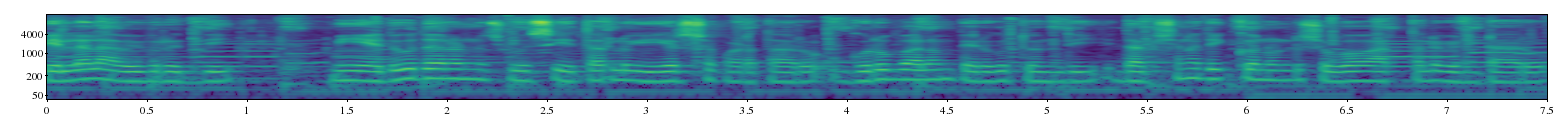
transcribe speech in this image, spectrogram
పిల్లల అభివృద్ధి. మీ ఎదుగుదలను చూసి ఇతరులు ఈర్షపడతారు గురుబలం పెరుగుతుంది. దక్షిణ దిక్కు నుండి శుభవార్తలు వింటారు.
